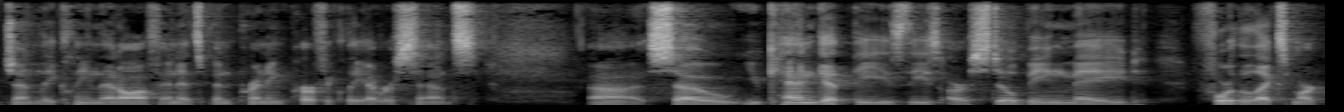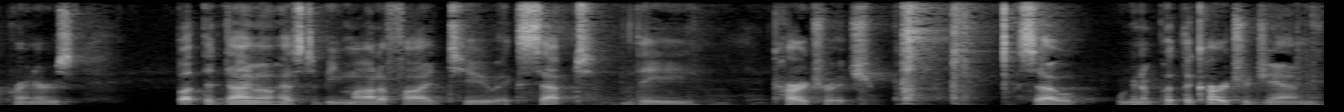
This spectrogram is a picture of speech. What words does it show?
gently cleaned that off and it's been printing perfectly ever since. Uh, so you can get these. These are still being made for the Lexmark printers, but the Dymo has to be modified to accept the cartridge. So we're going to put the cartridge in.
